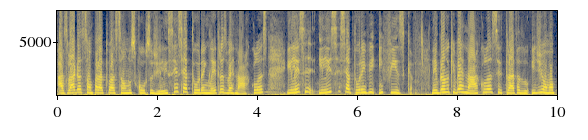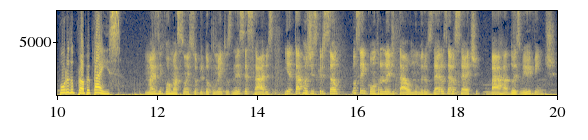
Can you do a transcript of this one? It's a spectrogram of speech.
As vagas são para atuação nos cursos de licenciatura em letras vernáculas e, lic e licenciatura em, em física. Lembrando que vernácula se trata do idioma puro do próprio país. Mais informações sobre documentos necessários e etapas de inscrição você encontra no edital número 007/2020.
